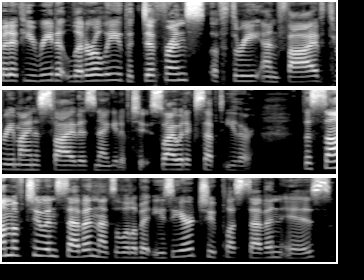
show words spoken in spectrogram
but if you read it literally, the difference of 3 and 5, 3 minus 5 is negative 2. So I would accept either. The sum of 2 and 7, that's a little bit easier. 2 plus 7 is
